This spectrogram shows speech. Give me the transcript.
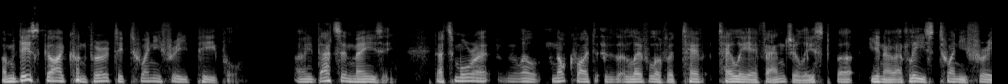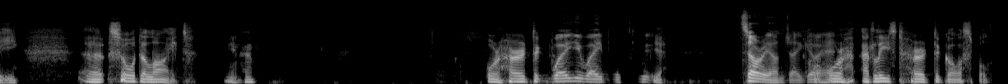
I mean, this guy converted twenty three people. I mean, that's amazing. That's more, uh, well, not quite at the level of a te- tele-evangelist, but you know, at least twenty three uh, saw the light. You know or heard the. Were you able to? Yeah. Sorry, Andre. Go or, ahead. Or at least heard the gospel.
